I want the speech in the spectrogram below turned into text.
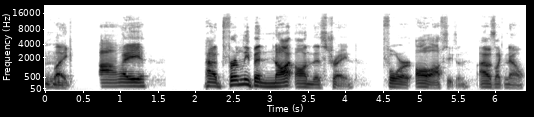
Mhm. Like I had firmly been not on this train for all offseason. I was like, no.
